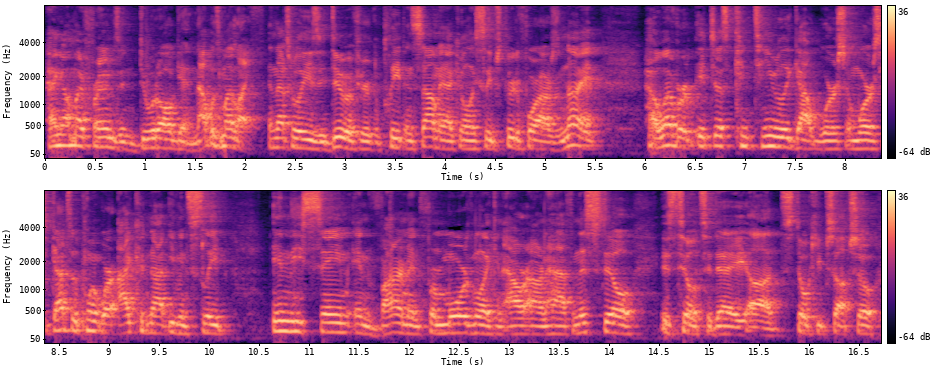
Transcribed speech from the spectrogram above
hang out with my friends and do it all again. That was my life. And that's really easy to do if you're a complete insomniac who only sleeps three to four hours a night. However, it just continually got worse and worse. It got to the point where I could not even sleep in the same environment for more than like an hour, hour and a half. And this still is till today, uh, still keeps up. So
